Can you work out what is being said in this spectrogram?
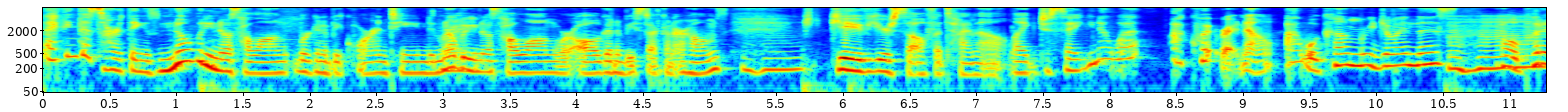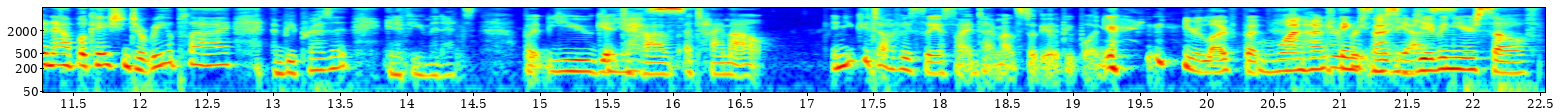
I think that's the hard thing is nobody knows how long we're going to be quarantined, and nobody Right. knows how long we're all going to be stuck in our homes. Give yourself a timeout. Like just say, you know what? I quit right now. I will come rejoin this. I will put an application to reapply and be present in a few minutes. But you get to have a timeout. And you get to obviously assign timeouts to the other people in your your life, but 100%, I think just yes. giving yourself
